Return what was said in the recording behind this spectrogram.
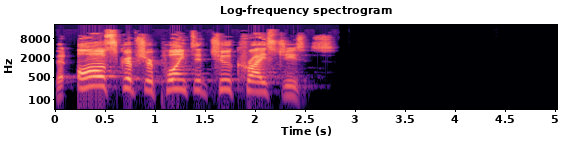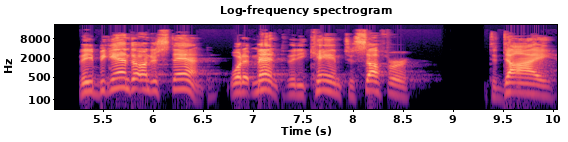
That all Scripture pointed to Christ Jesus. They began to understand what it meant that He came to suffer, to die,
